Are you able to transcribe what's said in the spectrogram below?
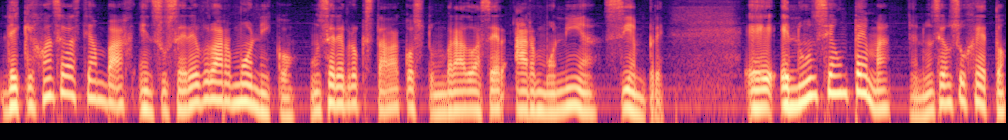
de que Juan Sebastián Bach en su cerebro armónico, un cerebro que estaba acostumbrado a hacer armonía siempre, eh, enuncia un tema, enuncia un sujeto,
